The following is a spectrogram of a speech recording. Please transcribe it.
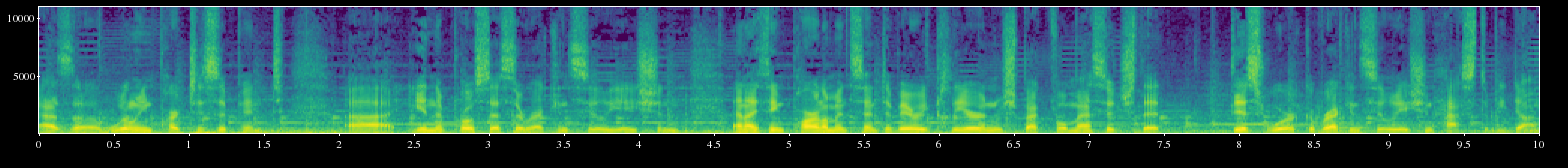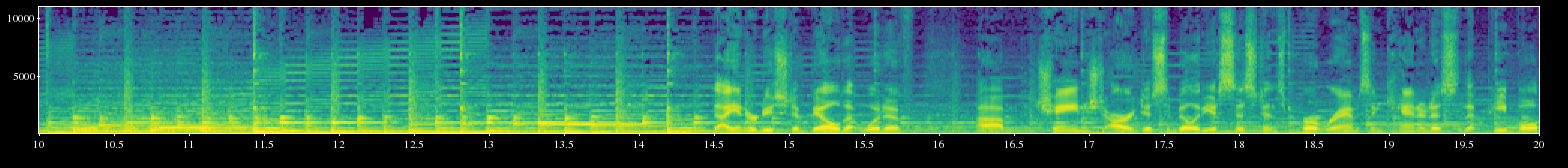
as a willing participant uh, in the process of reconciliation. And I think Parliament sent a very clear and respectful message that this work of reconciliation has to be done. I introduced a bill that would have um, changed our disability assistance programs in Canada so that people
